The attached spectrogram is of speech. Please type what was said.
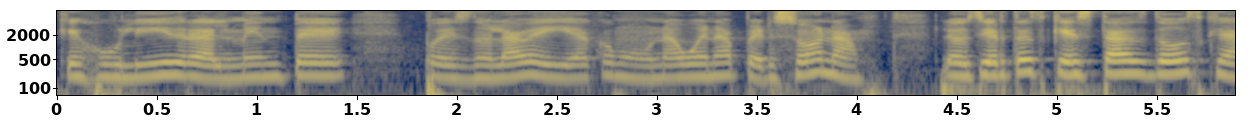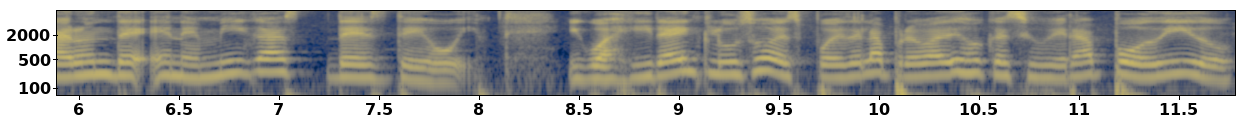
que Juli realmente pues no la veía como una buena persona. Lo cierto es que estas dos quedaron de enemigas desde hoy. Y Guajira incluso después de la prueba dijo que si hubiera podido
